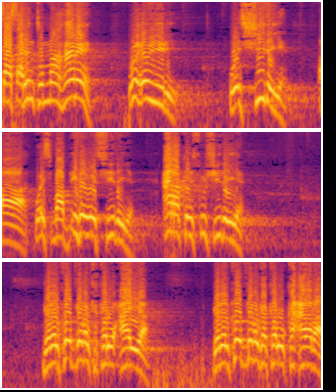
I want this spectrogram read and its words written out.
saas arrintu maahane wuxuu yidhi waa isshiidayaan waa isbaabi'ina waa isshiidayaan carabkay isku shiidayaan gabalkood gabalka kalu caaya gabalkood gabalka kalu ka carara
